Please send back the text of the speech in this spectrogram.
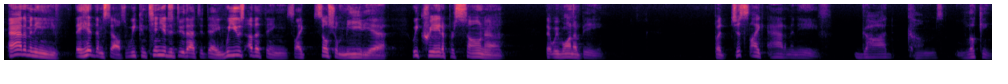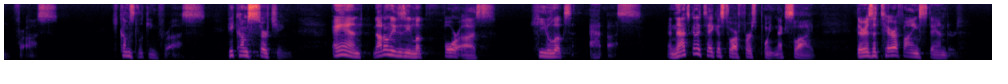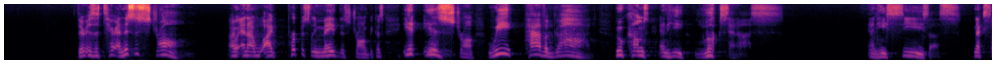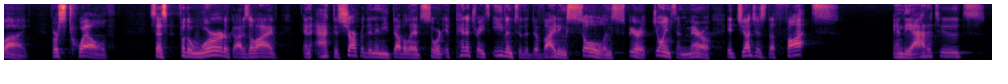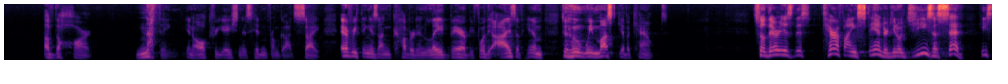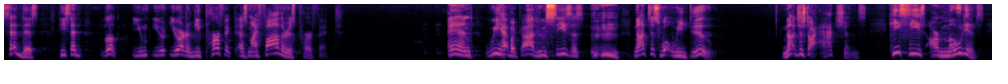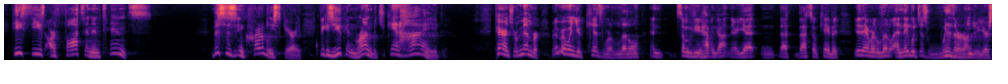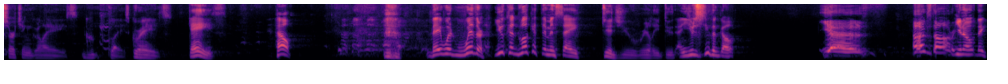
Adam and Eve, they hid themselves. We continue to do that today. We use other things like social media. We create a persona that we want to be. But just like Adam and Eve, God comes looking for us. He comes looking for us. He comes searching. And not only does he look for us, he looks at us. And that's going to take us to our first point. Next slide. There is a terrifying standard. There is a terror, and this is strong. And I, I purposely made this strong because it is strong. We have a God who comes and he looks at us and he sees us. Next slide. Verse 12 says, For the word of God is alive and active, sharper than any double edged sword. It penetrates even to the dividing soul and spirit, joints and marrow. It judges the thoughts and the attitudes of the heart. Nothing in all creation is hidden from God's sight. Everything is uncovered and laid bare before the eyes of Him to whom we must give account. So there is this terrifying standard. You know, Jesus said, He said this. He said, Look, you, you, you are to be perfect as my Father is perfect. And we have a God who sees us not just what we do, not just our actions, He sees our motives, He sees our thoughts and intents. This is incredibly scary because you can run, but you can't hide. Parents, remember, remember when your kids were little, and some of you haven't gotten there yet, and that, that's okay, but they were little and they would just wither under your searching glaze, glaze, graze, gaze. Help. they would wither. You could look at them and say, Did you really do that? And you just see them go, Yes. I'm sorry. You know, they,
